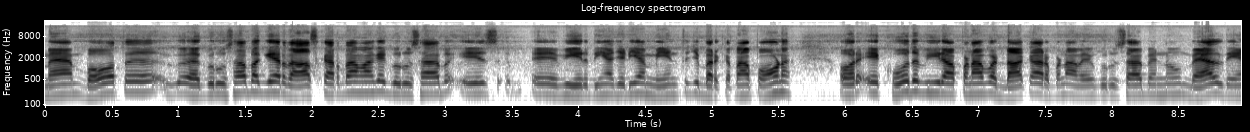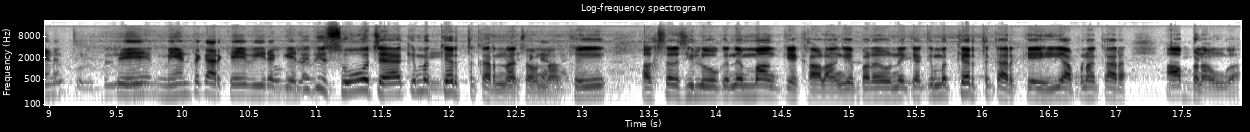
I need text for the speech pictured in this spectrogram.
ਮੈਂ ਬਹੁਤ ਅ, ਗੁਰੂ ਸਾਹਿਬ ਅੱਗੇ ਅਰਦਾਸ ਕਰਦਾ ਵਾਂ ਕਿ ਗੁਰੂ ਸਾਹਿਬ ਇਸ ਵੀਰ ਦੀਆਂ ਜਿਹੜੀਆਂ ਮਿਹਨਤ 'ਚ ਬਰਕਤਾਂ ਪਾਉਣ ਔਰ ਇਹ ਖੁਦ ਵੀਰ ਆਪਣਾ ਵੱਡਾ ਘਰ ਬਣਾਵੇ ਗੁਰੂ ਸਾਹਿਬ ਇਹਨੂੰ ਮਹਿਲ ਦੇਣ ਤੇ ਮਿਹਨਤ ਕਰਕੇ ਵੀਰ ਅੱਗੇ ਜਿਹਦੀ ਸੋਚ ਹੈ ਕਿ ਮੈਂ ਕਿਰਤ ਕਰਨਾ ਚਾਹੁੰਦਾ ਕਿ ਅਕਸਰ ਅਸੀਂ ਲੋਕ ਕਹਿੰਦੇ ਮੰਗ ਕੇ ਖਾ ਲਾਂਗੇ ਪਰ ਉਹਨੇ ਕਿਹਾ ਕਿ ਮੈਂ ਕਿਰਤ ਕਰਕੇ ਹੀ ਆਪਣਾ ਘਰ ਆਪ ਬਣਾਉਂਗਾ।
